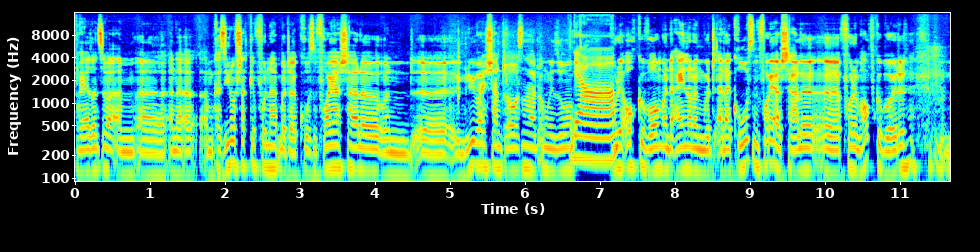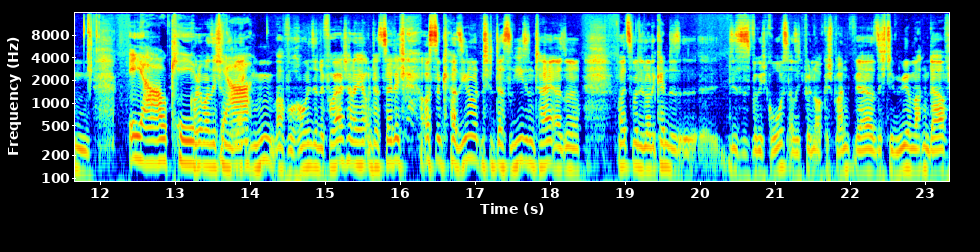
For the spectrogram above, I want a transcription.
weil ja sonst immer am, äh, der, am Casino stattgefunden hat mit der großen Feuerschale und äh, dem Glühweinstand draußen halt irgendwie so. Ja. Wurde auch geworben in der Einladung mit einer großen Feuerschale äh, vor dem Hauptgebäude. Ja, okay. Konnte man sich schon ja. denken, hm, wo hauen sie eine Feuerschale her? Und tatsächlich aus dem Casino das Riesenteil, also falls man die Leute kennt, das, das ist wirklich groß. Also ich bin auch gespannt, wer sich die Mühe machen darf,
